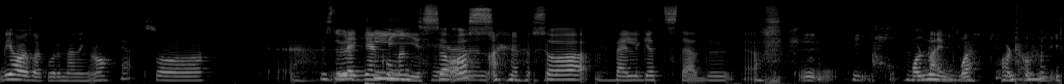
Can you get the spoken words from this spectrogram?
Vi har jo sagt våre meninger nå, Ja. så Hvis du vil please oss, så velg et sted du ja, liker. Har noe. liker. Har noe li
